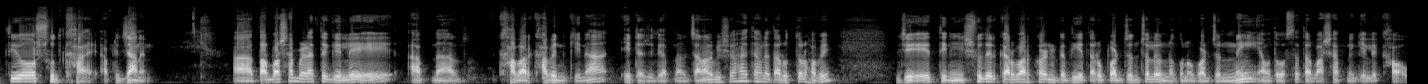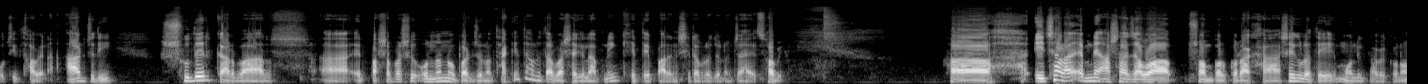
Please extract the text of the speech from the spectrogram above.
আত্মীয় সুদ খায়, আপনি জানেন। তার বাসা বেড়াতে গেলে আপনার খাবার খাবেন কিনা, এটা যদি আপনার জানার বিষয় হয়, তাহলে তার উত্তর হবে যে, তিনি সুদের কারবার করেন, এটা দিয়ে তার উপার্জন চলে, অন্য কোনো উপার্জন নেই এমত অবস্থায় তার বাসায় আপনি গেলে খাওয়া উচিত হবে না। আর যদি সুদের কারবার এর পাশাপাশি অন্যান্য উপার্জনও থাকে, তাহলে তার বাসায় গেলে আপনি খেতে পারেন, সেটা আপনার জন্য জায়েজ হবে। এছাড়া এমনি আসা যাওয়া সম্পর্ক রাখা, সেগুলোতে মৌলিকভাবে কোনো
